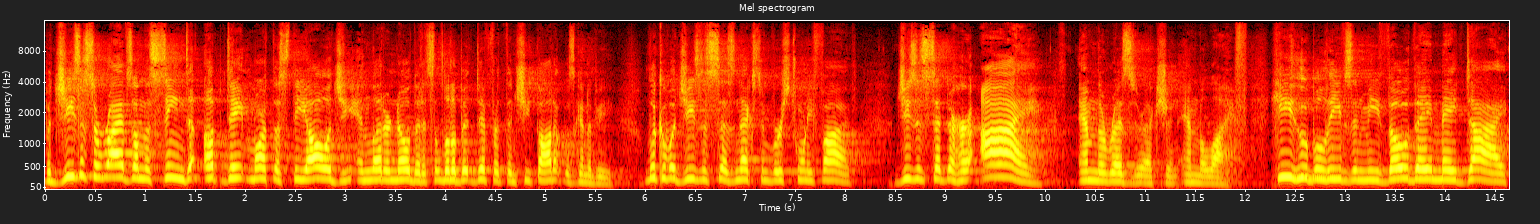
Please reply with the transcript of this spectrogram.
But Jesus arrives on the scene to update Martha's theology and let her know that it's a little bit different than she thought it was going to be. Look at what Jesus says next in verse 25. Jesus said to her, I am the resurrection and the life. He who believes in me, though they may die,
